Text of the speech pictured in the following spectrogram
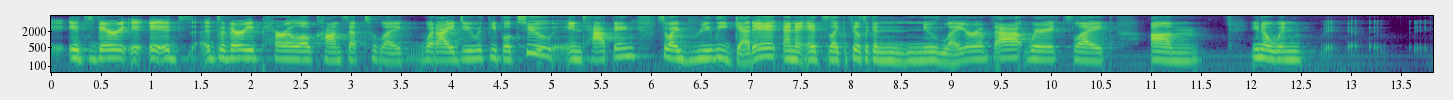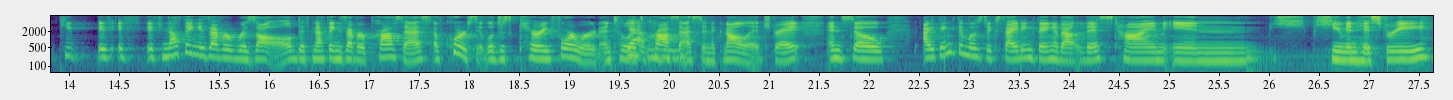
it's very it's it's a very parallel concept to like what I do with people too in tapping. So I really get it and it's like it feels like a new layer of that where it's like um, you know, when if, if if nothing is ever resolved, if nothing is ever processed, of course it will just carry forward until yeah, it's mm-hmm. processed mm-hmm. and acknowledged, right? And so I think the most exciting thing about this time in human history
